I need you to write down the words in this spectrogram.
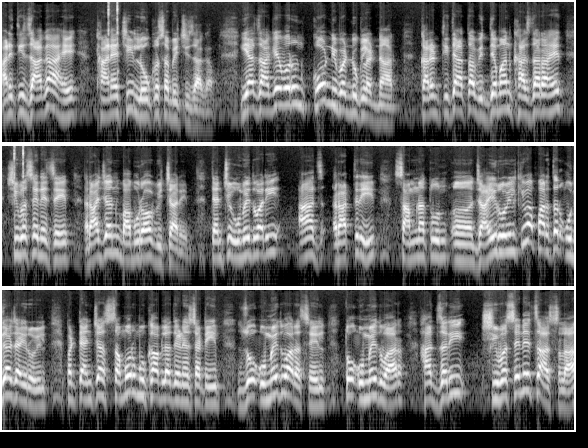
आणि ती जागा आहे ठाण्याची लोकसभेची जागा. या जागेवरून कोण निवडणूक लढणार? कारण तिथे आता विद्यमान खासदार आहेत शिवसेनेचे राजन बाबूराव विचारे. त्यांची उमेदवारी आज रात्री सामनातून जाहीर होईल किंवा फार तर उद्या जाहीर होईल पण त्यांच्यासमोर मुकाबला देण्यासाठी जो उमेदवार असेल तो उमेदवार हा जरी शिवसेनेचा असला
